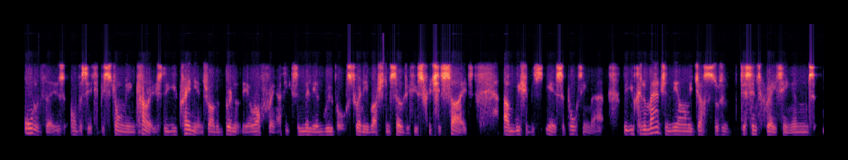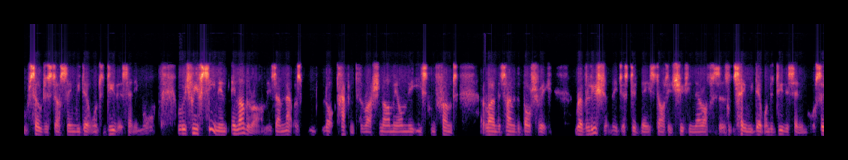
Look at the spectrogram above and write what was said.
all of those, obviously, to be strongly encouraged. The Ukrainians rather brilliantly are offering, I think it's a million rubles to any Russian soldier who switches sides. Um, we should be you know, supporting that. But you can imagine the army just sort of disintegrating and soldiers just saying, we don't want to do this anymore, which we've seen in, in other armies. And that was what happened to the Russian army on the Eastern Front around the time of the Bolshevik revolution. They just did. They started shooting their officers and saying we don't want to do this anymore. So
